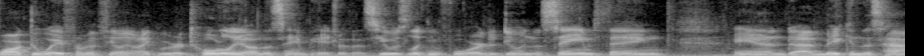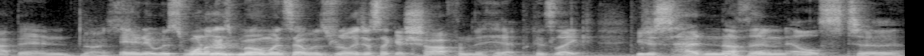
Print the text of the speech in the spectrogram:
walked away from it feeling like we were totally on the same page with this. He was looking forward to doing the same thing and uh, making this happen. Nice. And it was one of those moments that was really just like a shot from the hip because like you just had nothing else to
